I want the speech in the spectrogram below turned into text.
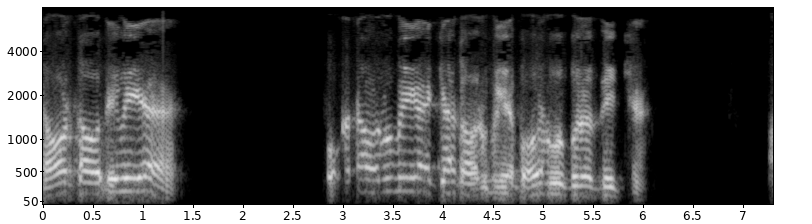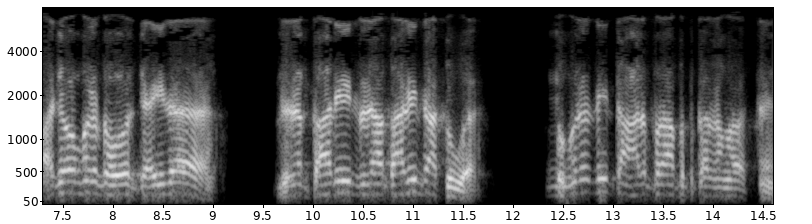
ਦੌੜ ਤਾਂ ਉਹਦੀ ਵੀ ਹੈ। ਉਹ ਕਥਾ ਉਹਨੂੰ ਵੀ ਹੈ, ਇੱਛਾ ਤਾਂ ਉਹਨੂੰ ਵੀ ਹੈ ਬਹੁਤ ਨੂੰ ਬੁਰਦ ਦੀ ਇੱਛਾ ਅਜੋ ਅੰਮ੍ਰਿਤ ਹੋਰ ਚਾਹੀਦਾ ਨਿਰਕਾਰੀ, ਨਿਰਾਕਾਰੀ ਧਾਤੂ ਹੈ। ਸੁਗਰਤ ਦੀ ਧਾਰ ਪ੍ਰਾਪਤ ਕਰਨ ਵਾਸਤੇ।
